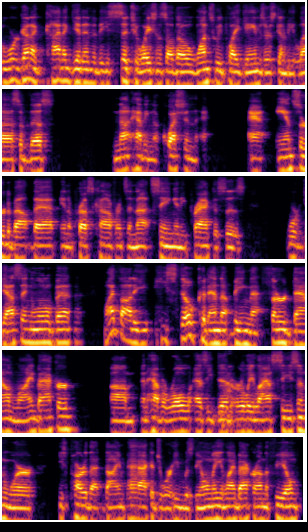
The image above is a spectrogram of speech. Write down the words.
we're going to kind of get into these situations although once we play games there's going to be less of this. Not having a question answered about that in a press conference and not seeing any practices, we're guessing a little bit. My thought he he still could end up being that third down linebacker um, and have a role as he did early last season, where he's part of that dime package where he was the only linebacker on the field.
